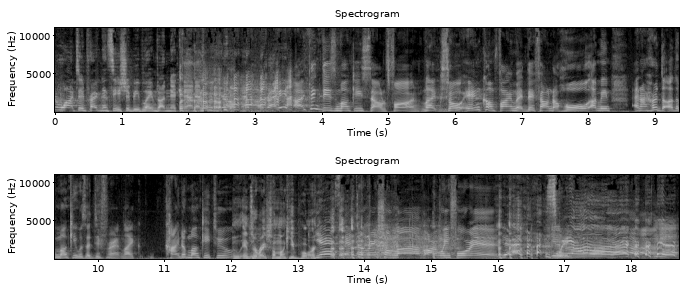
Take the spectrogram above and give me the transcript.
unwanted pregnancy should be blamed on Nick Cannon from here on out, right? I think these monkeys sound fun. Like, so in confinement, they found a hole. I mean, and I heard the other monkey was a different, like, kind of monkey, too. Ooh, interracial monkey porn. Yes, interracial love. Aren't we for it? Yes, You we know? are. Yeah.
